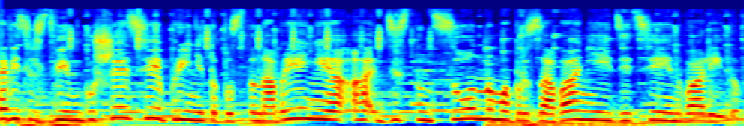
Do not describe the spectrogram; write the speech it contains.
правительстве Ингушетии принято постановление о дистанционном образовании детей-инвалидов.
